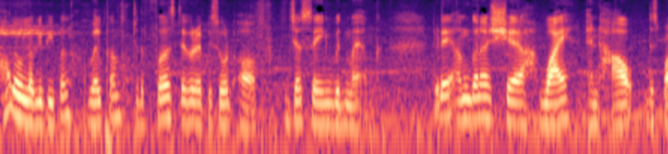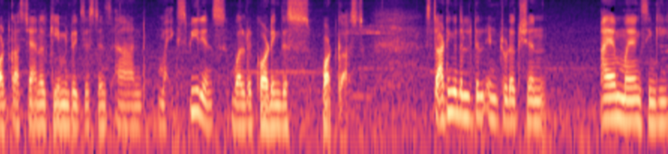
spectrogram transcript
Hello, lovely people. Welcome to the first ever episode of Just Saying with Mayank. Today, I'm gonna share why and how this podcast channel came into existence and my experience while recording this podcast. Starting with a little introduction, I am Mayank Singhi.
